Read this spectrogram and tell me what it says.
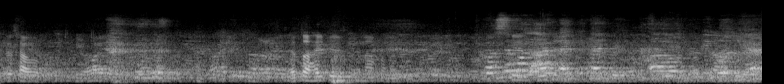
এটা স্বাভাবিক এত হাইটে না আপনার First of all, I'd like to thank uh, people here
